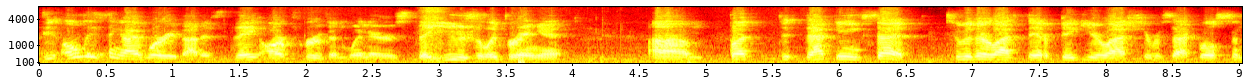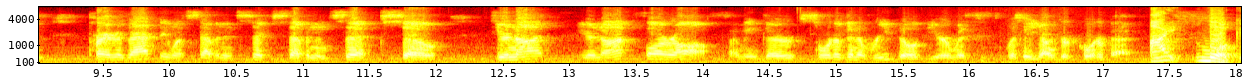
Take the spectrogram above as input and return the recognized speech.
the only thing I worry about is they are proven winners. They usually bring it. Um, but th- that being said, two of their last they had a big year last year with Zach Wilson. Prior to that, they went seven and six, seven and six. So you're not you're not far off. I mean, they're sort of in a rebuild year with with a younger quarterback. I look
